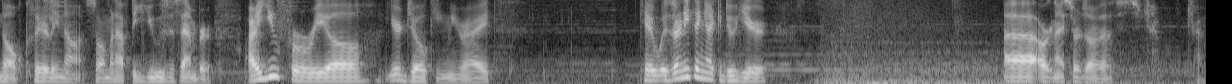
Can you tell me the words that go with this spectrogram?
No, clearly not. So I'm to have to use this Ember. Are you for real? You're joking me, right? Okay, was there anything I could do here? Uh, organized swords. Oh, that's trap. Trap.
